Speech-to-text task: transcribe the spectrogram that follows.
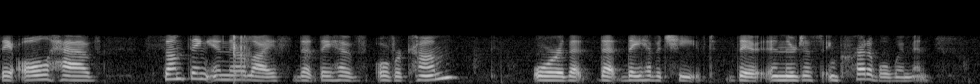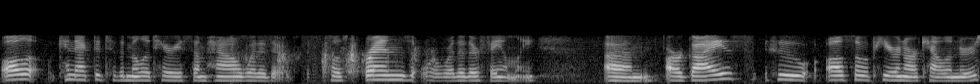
They all have something in their life that they have overcome or that that they have achieved. They're, and they're just incredible women. All connected to the military somehow, whether they're close friends or whether they're family um, our guys who also appear in our calendars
